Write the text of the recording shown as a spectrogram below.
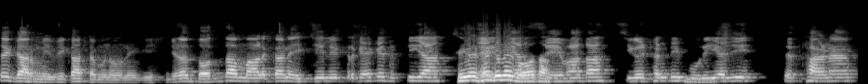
ਤੇ ਗਰਮੀ ਵੀ ਘੱਟ ਬਣਾਉਣੀਗੀ ਜਿਹੜਾ ਦੁੱਧ ਦਾ ਮਾਲਕਾਂ ਨੇ 21 ਲੀਟਰ ਕਹਿ ਕੇ ਦਿੱਤੀ ਆ। ਸੀਲ ਠੰਡੀ ਇਹ ਬਹੁਤ ਆ। ਸੇਵਾ ਦਾ ਸੀਲ ਠੰਡੀ ਪੂਰੀ ਆ ਜੀ। ਤੇ ਥਾਣਾ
